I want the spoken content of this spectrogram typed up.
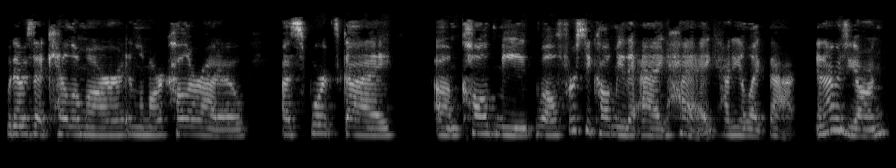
When I was at Kelamar in Lamar, Colorado, a sports guy um, called me, well, first he called me the Ag Hag. How do you like that? And I was young.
